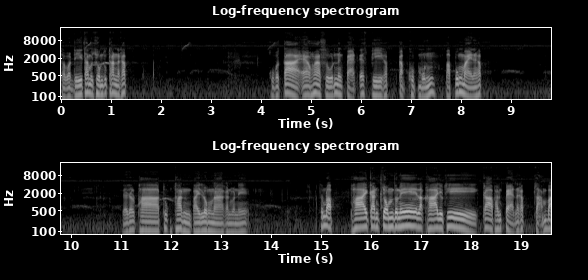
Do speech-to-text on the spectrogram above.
สวัสดีท่านผู้ชมทุกท่านนะครับคูปต้า L5018 SP ครับ กับขุบหมุนปรับปรุงใหม่นะครับ เดี๋ยวจะพาทุกท่านไปลงนากันวันนี้สำหรับพายกันจมตัวนี้ราคาอยู่ที่ 9,800 นะครับ 3 ใบ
